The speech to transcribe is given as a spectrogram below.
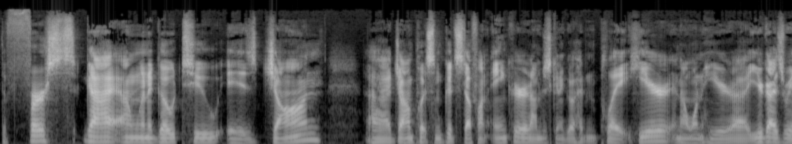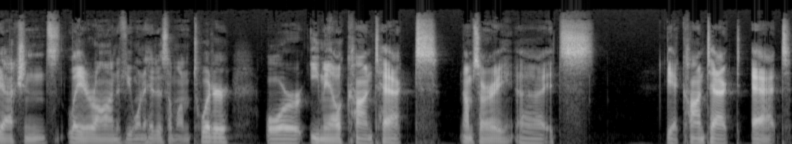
The first guy I'm going to go to is John. Uh, John put some good stuff on Anchor, and I'm just going to go ahead and play it here. And I want to hear uh, your guys' reactions later on if you want to hit us up on Twitter or email contact. I'm sorry, uh, it's yeah, contact at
